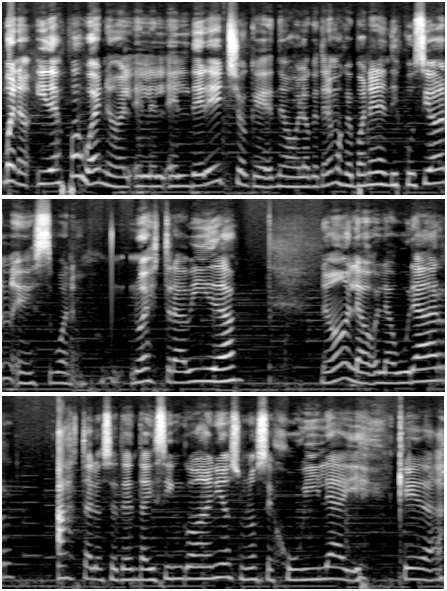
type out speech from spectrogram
Bueno, y después, bueno, el, el- el derecho que, no, lo que tenemos que poner en discusión es, bueno, nuestra vida, ¿no? La, laburar hasta los 75 años, uno se jubila y queda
